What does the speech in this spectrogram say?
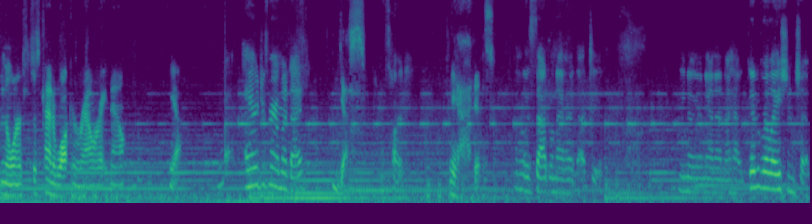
north, just kind of walking around right now. Yeah. I heard your grandma died. Yes. It's hard. Yeah, it is. It was sad when I heard that too. You know, your nana and I had a good relationship.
